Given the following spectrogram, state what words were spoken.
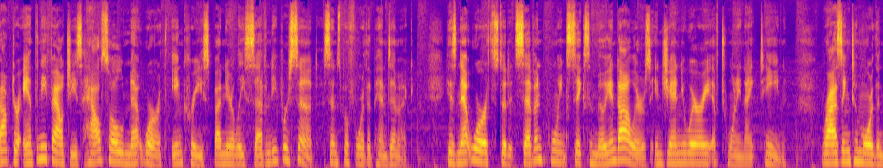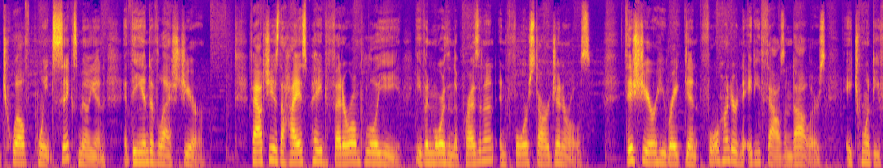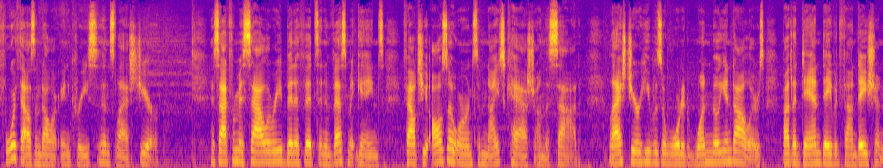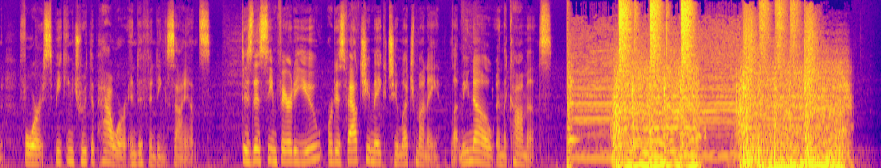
Dr. Anthony Fauci's household net worth increased by nearly 70% since before the pandemic. His net worth stood at $7.6 million in January of 2019, rising to more than 12.6 million at the end of last year. Fauci is the highest paid federal employee, even more than the president and four star generals. This year, he raked in $480,000, a $24,000 increase since last year. Aside from his salary, benefits, and investment gains, Fauci also earned some nice cash on the side. Last year, he was awarded $1 million by the Dan David Foundation for speaking truth to power and defending science. Does this seem fair to you, or does Fauci make too much money? Let me know in the comments.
